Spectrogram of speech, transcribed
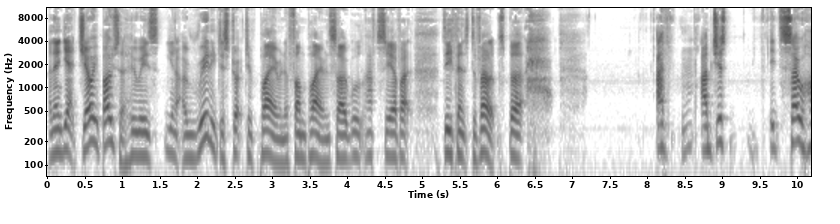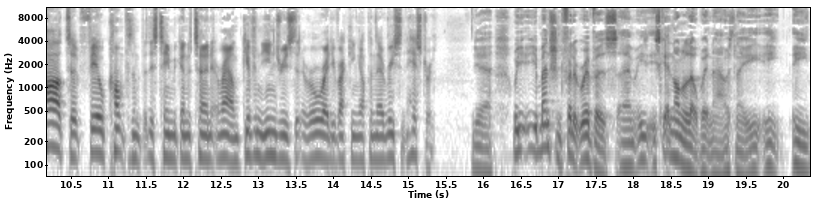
And then yeah, Joey Bosa, who is you know a really destructive player and a fun player, and so we'll have to see how that defense develops, but. I've, I'm just. It's so hard to feel confident that this team are going to turn it around, given the injuries that they're already racking up in their recent history. Yeah. Well, you, mentioned Philip Rivers. Um, he's getting on a little bit now, isn't he? He, he? he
